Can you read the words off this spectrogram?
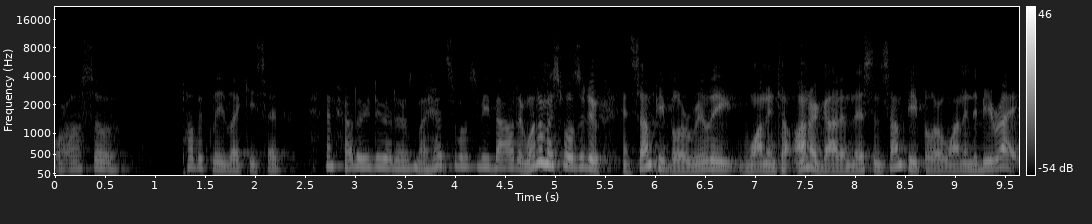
or also publicly like he said, and how do we do it? Is my head supposed to be bowed? And what am I supposed to do? And some people are really wanting to honor God in this, and some people are wanting to be right.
